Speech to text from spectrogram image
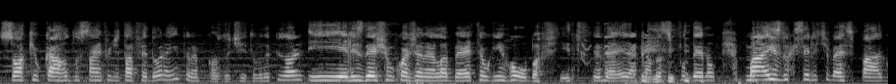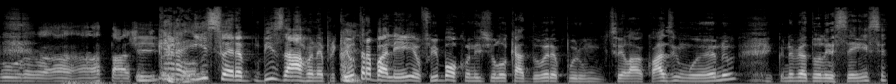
Só que o carro do Seinfeld tá fedorento, né, por causa do título do episódio, e eles deixam com a janela aberta e alguém rouba a fita, né? Ele acaba se fudendo mais do que se ele tivesse pago a, a taxa. de Cara, isso era bizarro, né? Porque eu trabalhei, eu fui balconista de locadora por um, sei lá, quase um ano, na minha adolescência.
